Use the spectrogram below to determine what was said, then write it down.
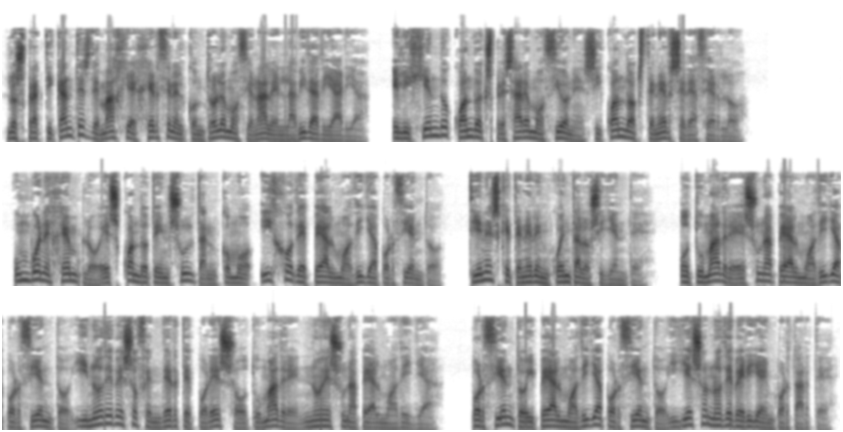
Los practicantes de magia ejercen el control emocional en la vida diaria, eligiendo cuándo expresar emociones y cuándo abstenerse de hacerlo. Un buen ejemplo es cuando te insultan como hijo de P almohadilla por ciento, tienes que tener en cuenta lo siguiente. O tu madre es una P almohadilla por ciento y no debes ofenderte por eso o tu madre no es una P almohadilla por ciento y P almohadilla por ciento y eso no debería importarte.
